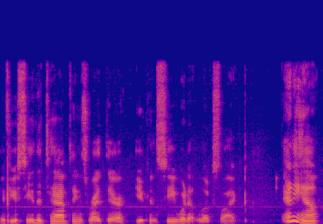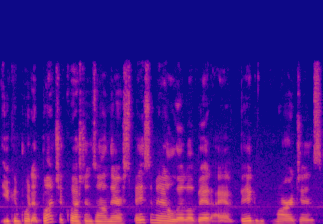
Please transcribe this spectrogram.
If you see the tab things right there, you can see what it looks like. Anyhow, you can put a bunch of questions on there, space them out a little bit. I have big margins,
